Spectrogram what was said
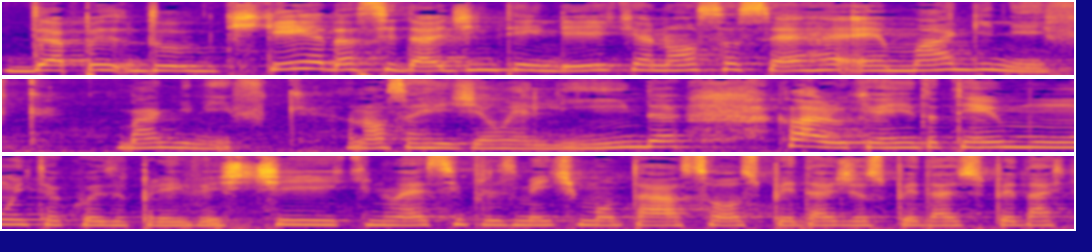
da, do, quem é da cidade entender que a nossa serra é magnífica. Magnífica. A nossa região é linda. Claro que ainda tem muita coisa para investir, que não é simplesmente montar só hospedagem, hospedagem, hospedagem.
